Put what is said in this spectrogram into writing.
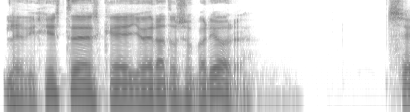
¿Le dijiste que yo era tu superior? Sí.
